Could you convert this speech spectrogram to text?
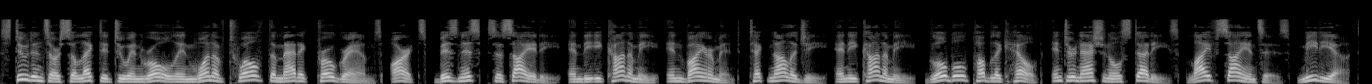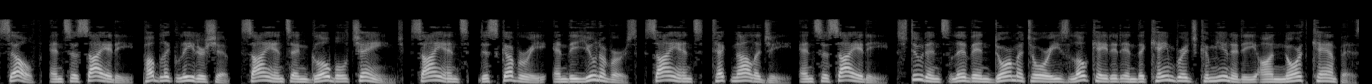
Students are selected to enroll in one of 12 thematic programs, arts, business, society, and the economy, environment, technology, and economy, global public health, international studies, life sciences, media, self, and society, public leadership, science and global change, science, discovery, and the universe, science, technology, and society. Students live in dormitories located in the Cambridge community on North Campus.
